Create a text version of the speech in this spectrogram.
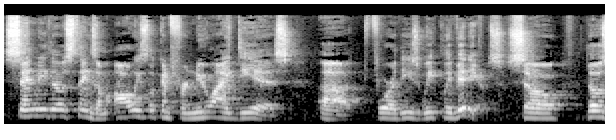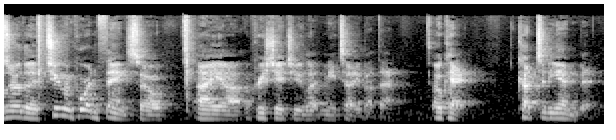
send me those things. I'm always looking for new ideas uh, for these weekly videos. So those are the two important things. So I uh, appreciate you letting me tell you about that. Okay cut to the end bit.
